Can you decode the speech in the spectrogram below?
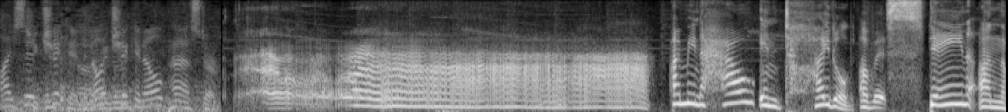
I said chicken, uh, not chicken al pastor. I mean, how entitled of a stain on the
